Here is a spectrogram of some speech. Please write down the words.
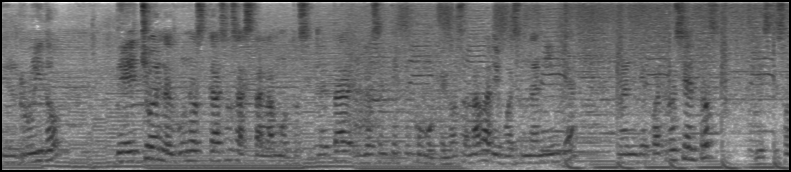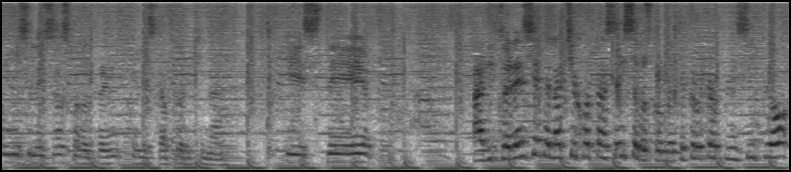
del ruido de hecho, en algunos casos hasta la motocicleta yo sentí que como que no sonaba, digo, es una Ninja, una Ninja 400, y este son muy silenciosos cuando traen el escape original. Este, a diferencia del HJ6, se los comenté creo que al principio,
